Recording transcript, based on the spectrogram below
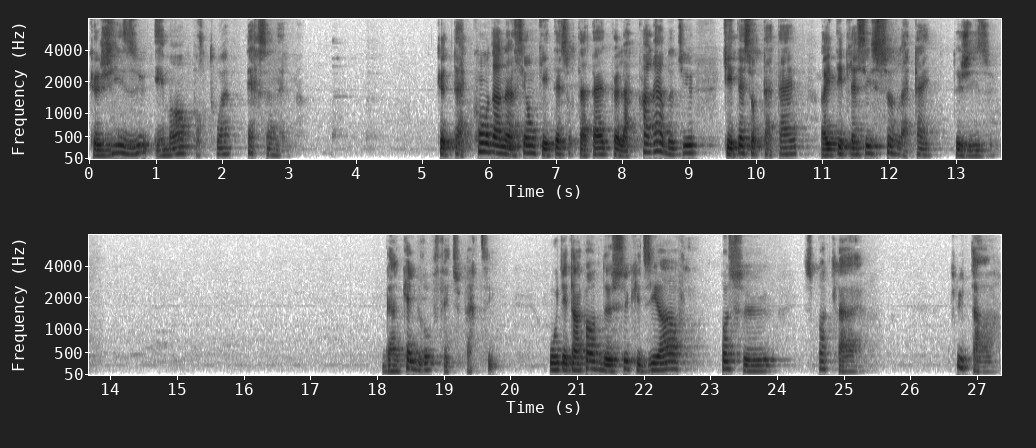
que Jésus est mort pour toi personnellement? Que ta condamnation qui était sur ta tête, que la colère de Dieu qui était sur ta tête a été placée sur la tête de Jésus. Dans quel groupe fais-tu partie? Ou tu es encore de ceux qui disent Ah, pas sûr, c'est pas clair, plus tard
